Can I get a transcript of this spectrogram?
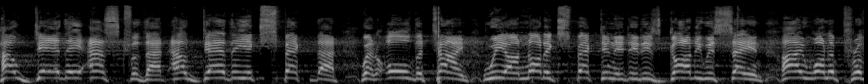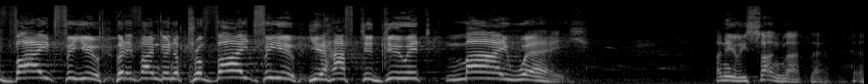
How dare they ask for that? How dare they expect that when all the time we are not expecting it? It is God who is saying, I want to provide for you, but if I'm going to provide for you, you have to do it my way. I nearly sung that then.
